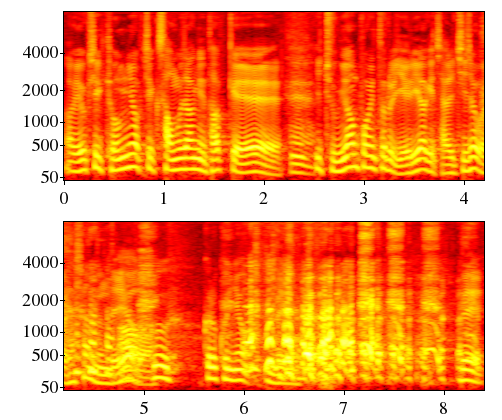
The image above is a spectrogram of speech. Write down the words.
아, 역시 경력직 사무장님답게 네. 이 중요한 포인트를 예리하게 잘 지적을 하셨는데요. 아, 그 그렇군요. 네,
